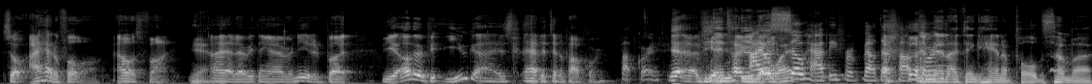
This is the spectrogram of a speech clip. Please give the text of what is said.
So I had a full on. I was fine. Yeah. I had everything I ever needed. But the other, you guys had a tin of popcorn. Popcorn. Yeah, the And entire. you I know was what? so happy for about that popcorn. and then I think Hannah pulled some uh,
